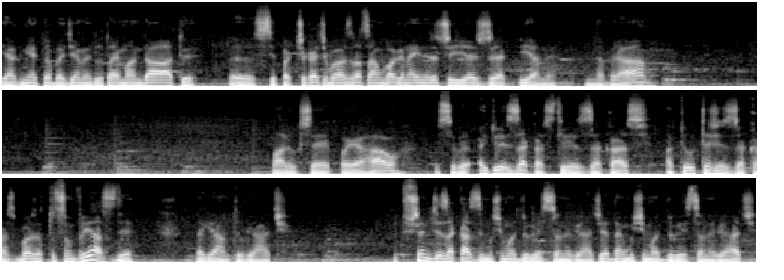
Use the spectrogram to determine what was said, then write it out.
Jak nie, to będziemy tutaj mandaty e, sypać. Czekajcie, bo ja zwracam uwagę na inne rzeczy i jeżdżę jak pijany. Dobra. Maluch sobie pojechał. Tu sobie... Ej, tu jest zakaz, tu jest zakaz. A tu też jest zakaz. Boże, to są wyjazdy. Jak ja mam tu wjechać? Tu Wszędzie zakazy, musimy od drugiej strony wjechać. Jednak musimy od drugiej strony wjechać.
